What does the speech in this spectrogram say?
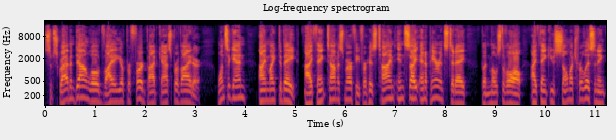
Subscribe and download via your preferred podcast provider. Once again, I'm Mike D'Abate. I thank Thomas Murphy for his time, insight, and appearance today. But most of all, I thank you so much for listening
